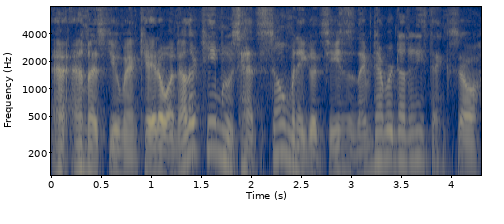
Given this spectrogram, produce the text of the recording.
MSU Mankato, another team who's had so many good seasons, and they've never done anything. So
